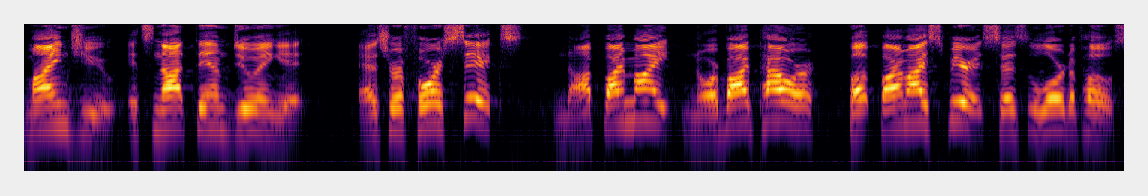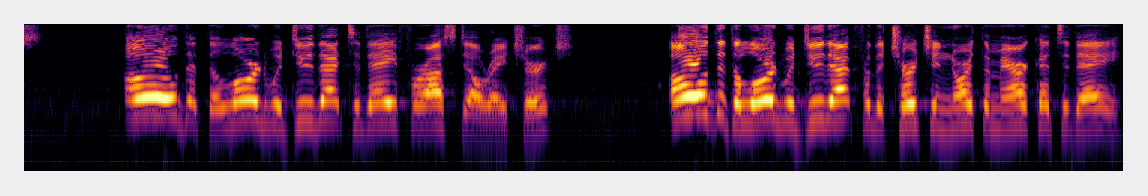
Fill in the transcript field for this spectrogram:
Mind you, it's not them doing it. Ezra 4 6, not by might nor by power, but by my spirit, says the Lord of hosts. Oh, that the Lord would do that today for us, Delray Church. Oh, that the Lord would do that for the church in North America today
